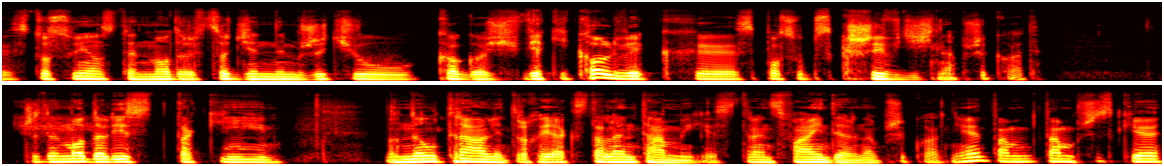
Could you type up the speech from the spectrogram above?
e, stosując ten model w codziennym życiu, kogoś w jakikolwiek e, sposób skrzywdzić na przykład? Czy ten model jest taki no, neutralny, trochę jak z talentami? Jest Finder na przykład, nie? Tam, tam wszystkie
